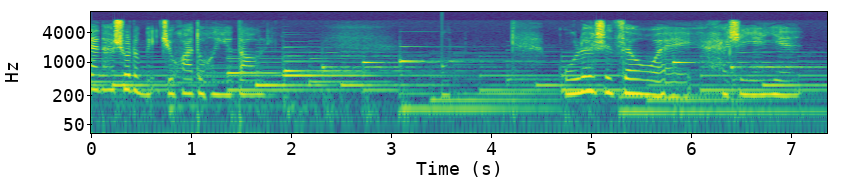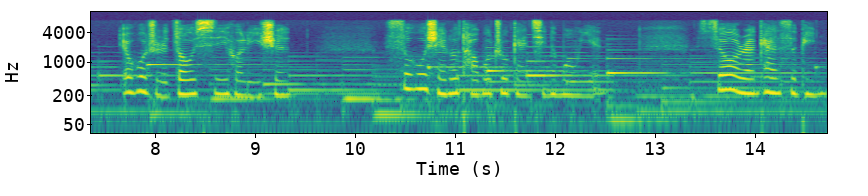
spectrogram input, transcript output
但他说的每句话都很有道理。无论是曾伟，还是妍妍，又或者是邹西和黎生，似乎谁都逃不出感情的梦魇。所有人看似平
